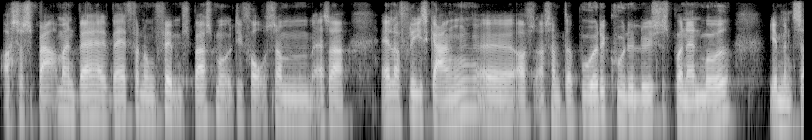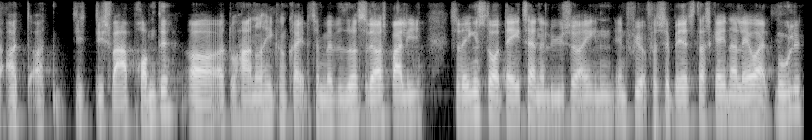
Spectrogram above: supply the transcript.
og så spørger man, hvad, hvad for nogle fem spørgsmål de får, som altså allerflest gange, øh, og, og som der burde kunne løses på en anden måde. Jamen, så, og, og de, de svarer prompte, og, og du har noget helt konkret at tage med videre. Så det er også bare lige, så det er ikke en stor dataanalyse og en, en fyr for CBS, der skal ind og lave alt muligt.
